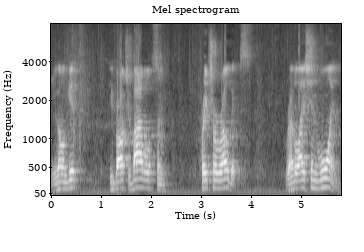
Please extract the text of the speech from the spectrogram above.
You're going to get, if you brought your Bible, some preacher aerobics. Revelation 1.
